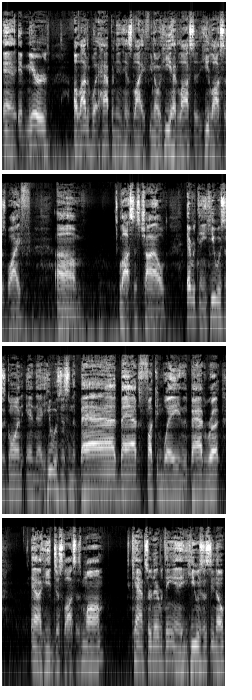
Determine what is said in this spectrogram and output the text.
and it mirrored a lot of what happened in his life. You know, he had lost he lost his wife, um, lost his child, everything. He was just going in that he was just in a bad, bad fucking way in a bad rut. Uh, he just lost his mom, cancer and everything, and he was just you know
